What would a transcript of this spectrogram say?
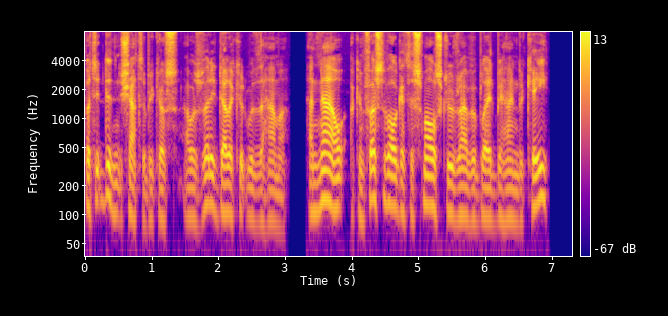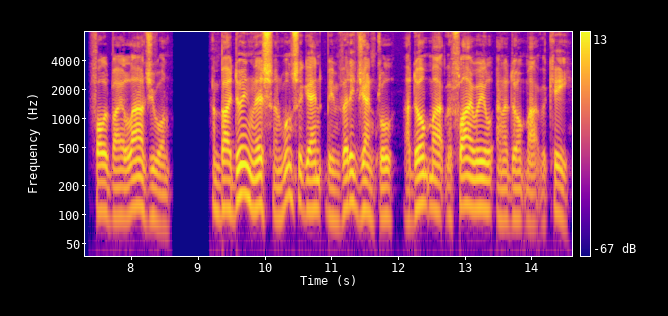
But it didn't shatter because I was very delicate with the hammer. And now I can first of all get a small screwdriver blade behind the key, followed by a larger one. And by doing this, and once again being very gentle, I don't mark the flywheel and I don't mark the key.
